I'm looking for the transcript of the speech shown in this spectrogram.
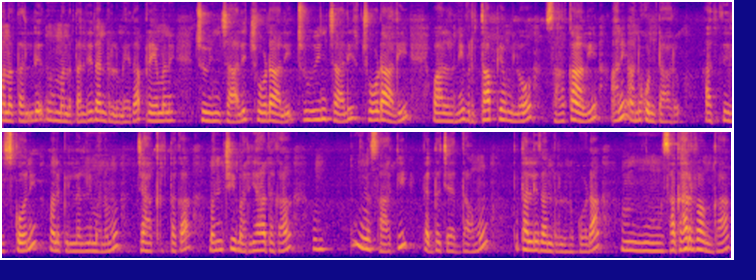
మన తల్లి మన తల్లిదండ్రుల మీద ప్రేమని చూపించాలి చూడాలి చూపించాలి చూడాలి వాళ్ళని వృద్ధాప్యంలో సాకాలి అని అనుకుంటారు. అది తెలుసుకొని మన పిల్లల్ని మనము జాగ్రత్తగా మంచి మర్యాదగా సాకి పెద్ద చేద్దాము. తల్లిదండ్రులను కూడా సగర్వంగా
